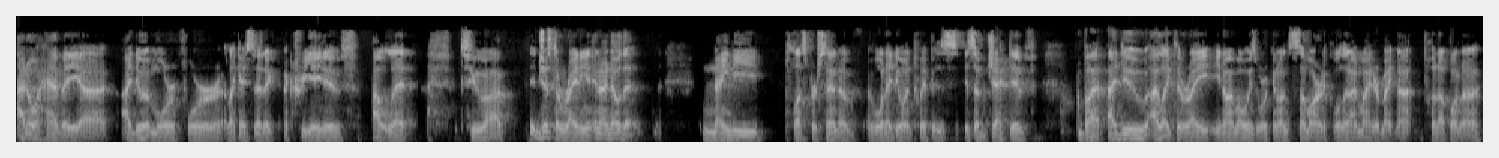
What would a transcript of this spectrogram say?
I don't have a. Uh, I do it more for, like I said, a, a creative outlet to uh, just the writing. And I know that ninety plus percent of, of what I do on TWIP is is objective. But I do. I like to write. You know, I'm always working on some article that I might or might not put up on a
